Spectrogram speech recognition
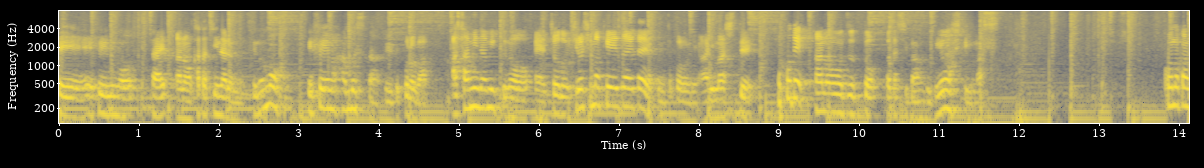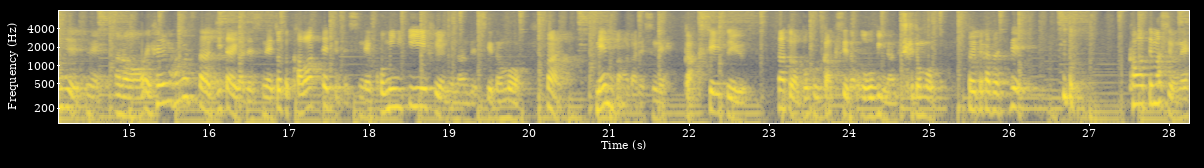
えー、FM のあの形になるんですけども FM ハムスターというところが浅南区の、えー、ちょうど広島経済大学のところにありましてそこであのずっと私番組をしています。こんな感じでですね、あの、FM ハムスター自体がですね、ちょっと変わっててですね、コミュニティ FM なんですけども、まあ、メンバーがですね、学生という、あとは僕学生の OB なんですけども、そういった形で、ちょっと変わってますよね。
